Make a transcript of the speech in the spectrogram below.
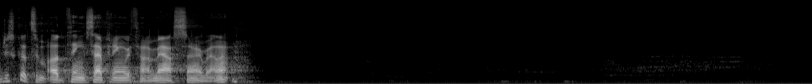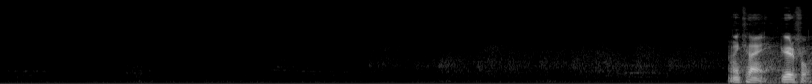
Just got some odd things happening with my mouse, sorry about that. Okay, beautiful.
